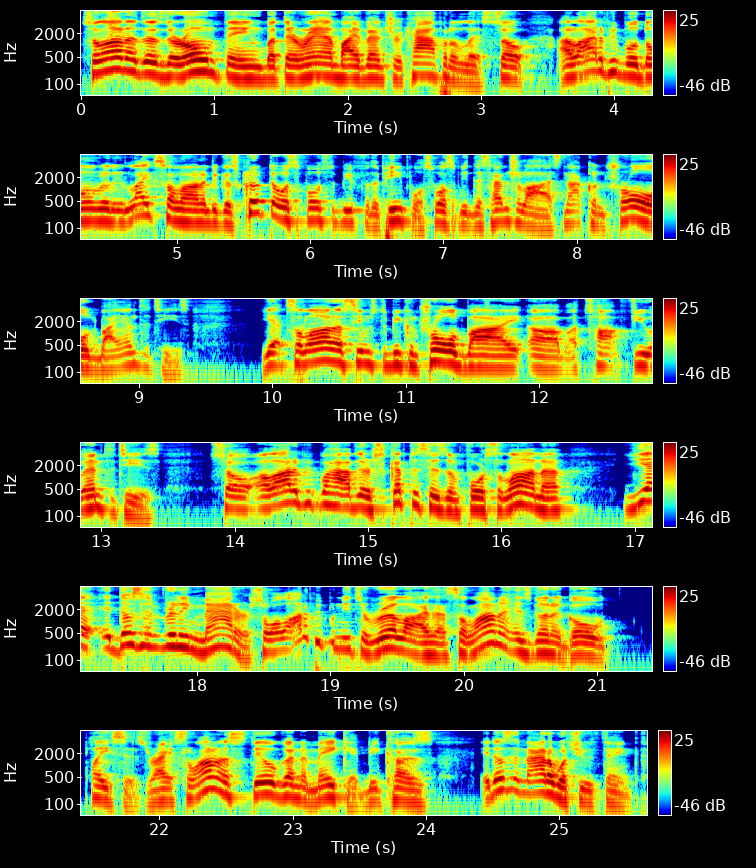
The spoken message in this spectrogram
Solana does their own thing, but they're ran by venture capitalists. So a lot of people don't really like Solana because crypto is supposed to be for the people, supposed to be decentralized, not controlled by entities. Yet Solana seems to be controlled by uh, a top few entities. So a lot of people have their skepticism for Solana, yet it doesn't really matter. So a lot of people need to realize that Solana is going to go places, right? Solana is still going to make it because it doesn't matter what you think.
